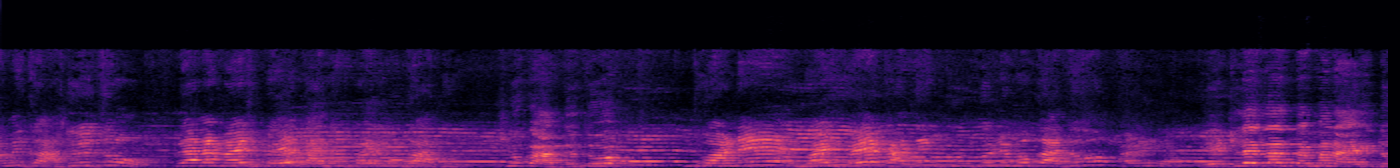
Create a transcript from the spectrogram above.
અમે ગાધું તો. પેલા મારી ભાઈ ગાધું ભાઈ હું ગાધું શું કાઢું તું? જોને મારી ભાઈ ગાધું ગુરગુર્યું મો ગાધું એટલે તો તમને આવી રીતે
